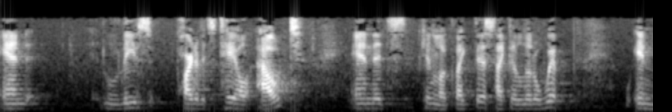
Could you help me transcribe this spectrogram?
and leaves part of its tail out, and it can look like this, like a little whip. In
